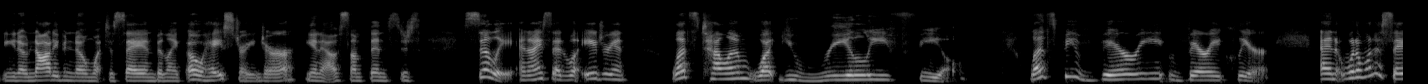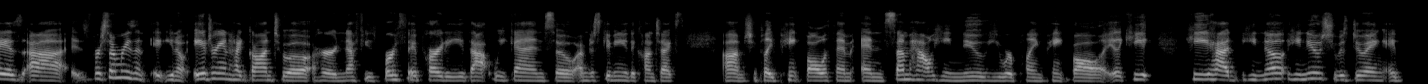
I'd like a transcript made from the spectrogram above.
you know not even know what to say and been like oh hey stranger you know? Something's just silly. And i said well Adrian, let's tell him what you really feel. Let's be very very clear and what I want to say is, uh, for some reason, it, you know, Adrian had gone to a, her nephew's birthday party that weekend. So I'm just giving you the context. Um, she played paintball with him, and somehow he knew you were playing paintball. Like he he had he know he knew she was doing a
